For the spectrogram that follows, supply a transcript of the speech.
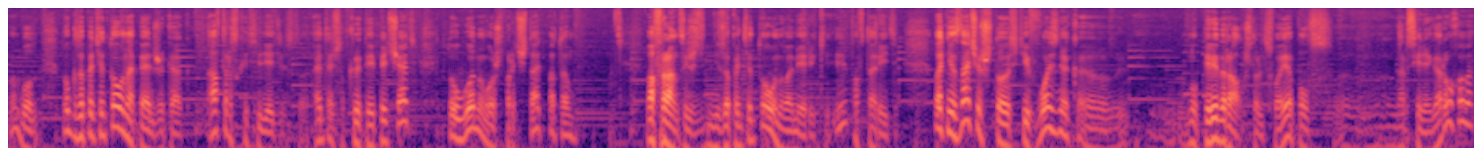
Ну, был. Ну, запатентован, опять же, как авторское свидетельство. А это, значит, открытая печать, кто угодно может прочитать потом. Во Франции же не запатентовано, в Америке, и повторить. Но это не значит, что Стив Возняк э, ну, передрал, что ли, свой Apple с э, Арсения Горохова,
